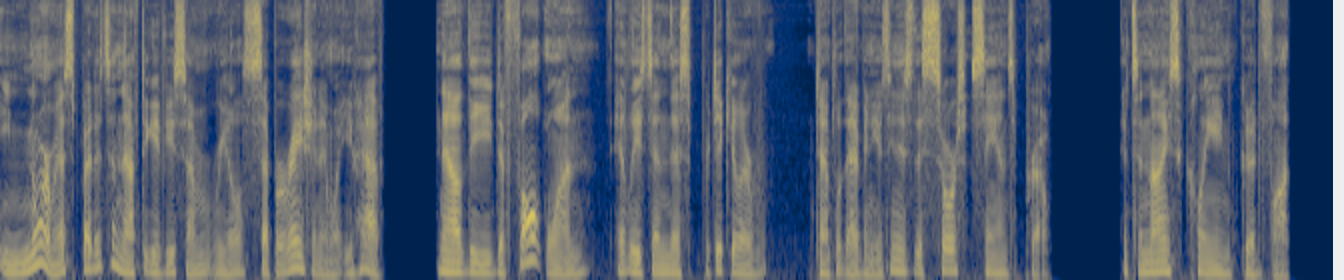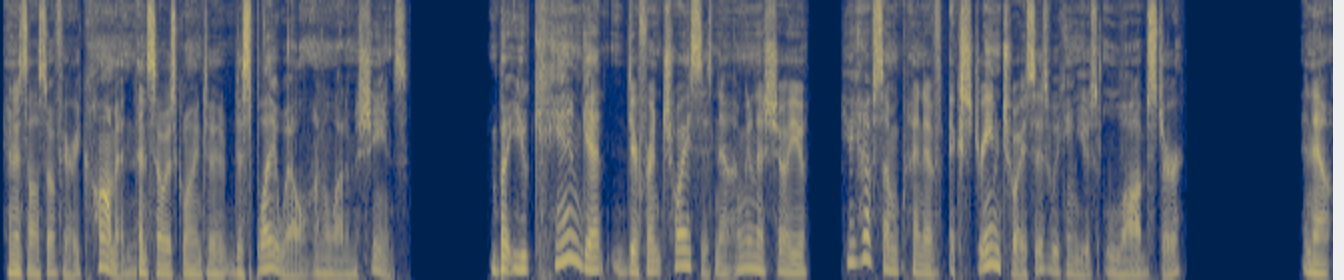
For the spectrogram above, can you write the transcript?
enormous, but it's enough to give you some real separation in what you have. Now the default one, at least in this particular template that I've been using is the Source Sans Pro. It's a nice, clean, good font. And it's also very common. And so it's going to display well on a lot of machines. But you can get different choices. Now I'm going to show you, you have some kind of extreme choices. We can use Lobster. And now,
